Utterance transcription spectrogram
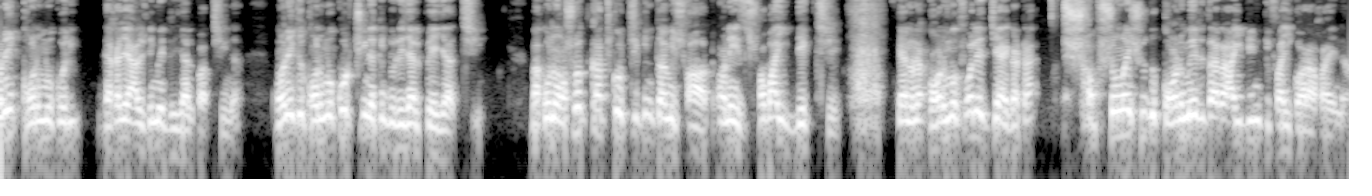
অনেক কর্ম করি, দেখা যায় আলটিমেট রেজাল্ট পাচ্ছি না। অনেকে কর্ম করছি না, কিন্তু রেজাল্ট পেয়ে যাচ্ছি। বা কোনো অসৎ কাজ করছি, কিন্তু আমি সৎ অনেক সবাই দেখছে। কেননা কর্মফলের জায়গাটা সবসময় শুধু কর্মের দ্বারা আইডেন্টিফাই করা হয় না।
